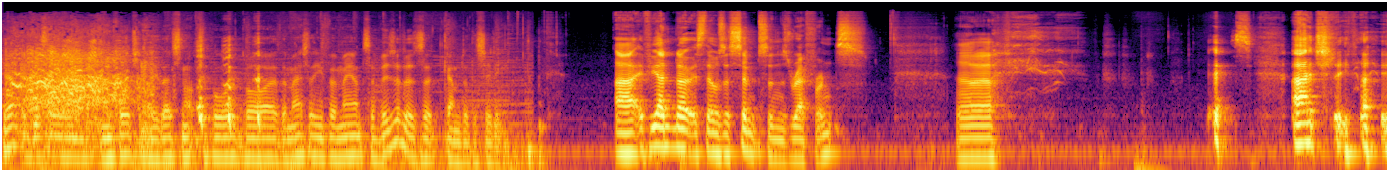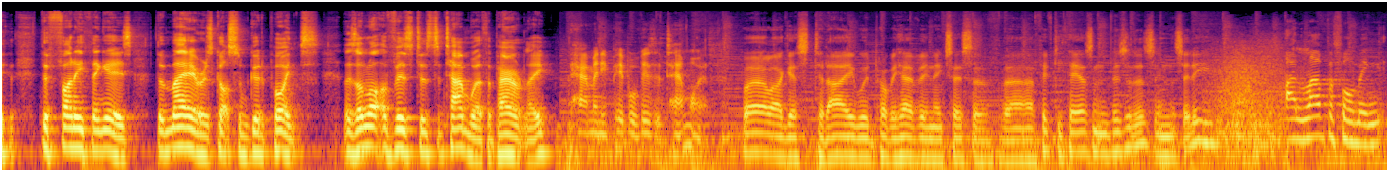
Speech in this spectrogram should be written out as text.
Yep. Uh, unfortunately, that's not supported by the massive amounts of visitors that come to the city. Uh, if you hadn't noticed, there was a Simpsons reference. Uh, it's actually the, the funny thing is the mayor has got some good points. There's a lot of visitors to Tamworth apparently. How many people visit Tamworth? Well, I guess today we'd probably have in excess of uh, 50,000 visitors in the city. I love performing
